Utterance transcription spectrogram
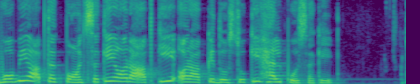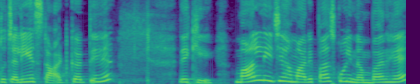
वो भी आप तक पहुँच सकें और आपकी और आपके दोस्तों की हेल्प हो सके। तो चलिए स्टार्ट करते हैं। देखिए, मान लीजिए हमारे पास कोई नंबर है,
